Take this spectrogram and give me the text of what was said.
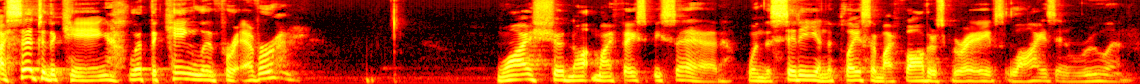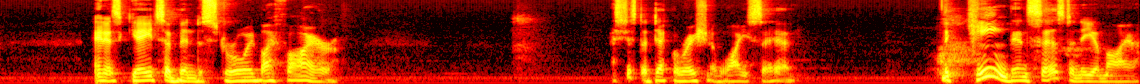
I said to the king, Let the king live forever. Why should not my face be sad when the city and the place of my father's graves lies in ruin and its gates have been destroyed by fire? It's just a declaration of why he's sad. The king then says to Nehemiah,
